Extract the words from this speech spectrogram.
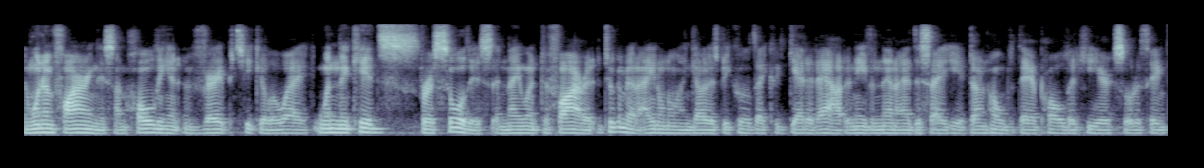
And when I'm firing this, I'm holding it in a very particular way. When the kids first saw this and they went to fire it, it took about eight or nine goes because they could get it out. And even then I had to say, here, don't hold it there, hold it here, sort of thing.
